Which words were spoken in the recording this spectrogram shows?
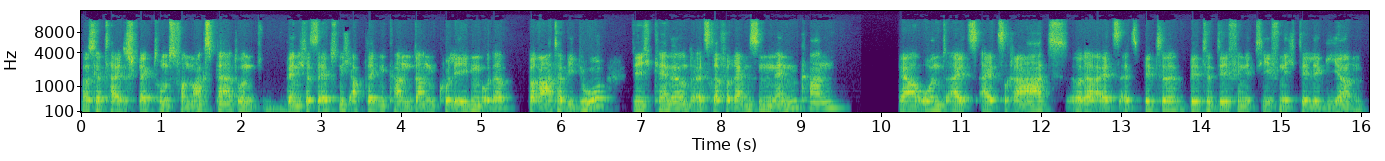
Das ist ja Teil des Spektrums von Maxpert. Und wenn ich das selbst nicht abdecken kann, dann Kollegen oder Berater wie du, die ich kenne und als Referenzen nennen kann. Ja, und als, als Rat oder als, als Bitte, bitte definitiv nicht delegieren.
